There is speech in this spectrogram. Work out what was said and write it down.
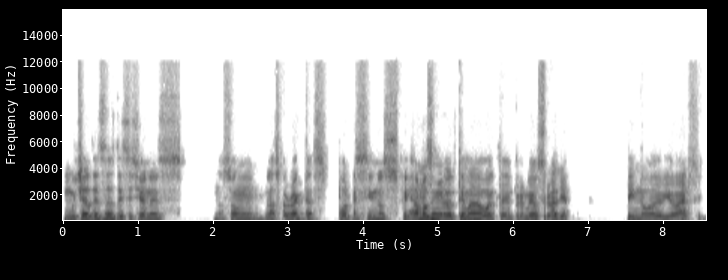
muchas de esas decisiones no son las correctas, porque si nos fijamos en la última vuelta del Premio Australia, y no debió darse.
